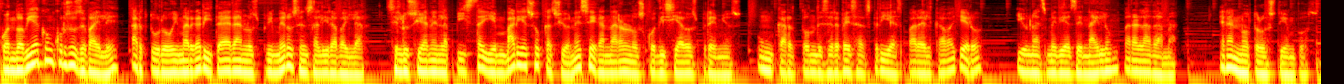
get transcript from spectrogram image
Cuando había concursos de baile, Arturo y Margarita eran los primeros en salir a bailar. Se lucían en la pista y en varias ocasiones se ganaron los codiciados premios, un cartón de cervezas frías para el caballero y unas medias de nylon para la dama. Eran otros tiempos.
